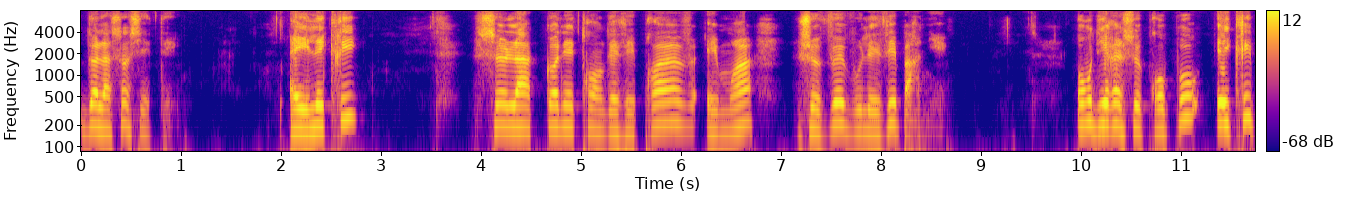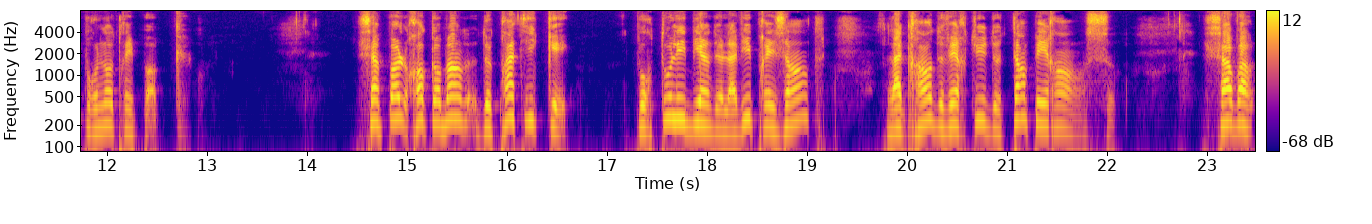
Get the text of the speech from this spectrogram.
de la société. Et il écrit Ceux-là connaîtront des épreuves et moi, je veux vous les épargner. On dirait ce propos écrit pour notre époque. Saint Paul recommande de pratiquer, pour tous les biens de la vie présente, la grande vertu de tempérance, savoir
